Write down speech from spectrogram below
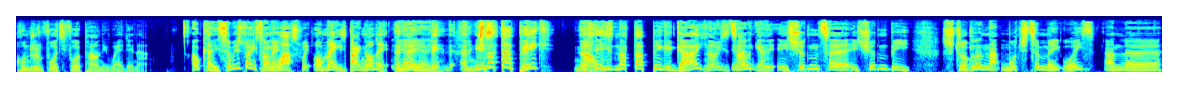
144 pound he weighed in at Okay, so he's right on it. last week. Oh mate, he's bang on it. And yeah, yeah, yeah. and he's this- not that big. No. he's not that big a guy. No, he's a You know, tiny guy. He shouldn't. Uh, he shouldn't be struggling that much to make weight, and uh,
